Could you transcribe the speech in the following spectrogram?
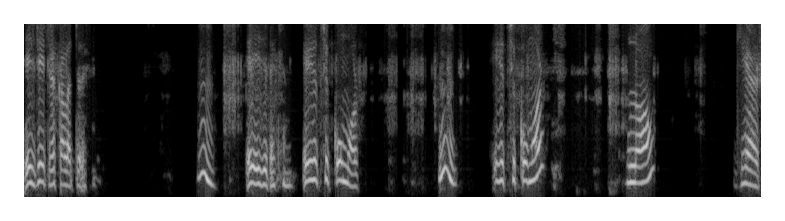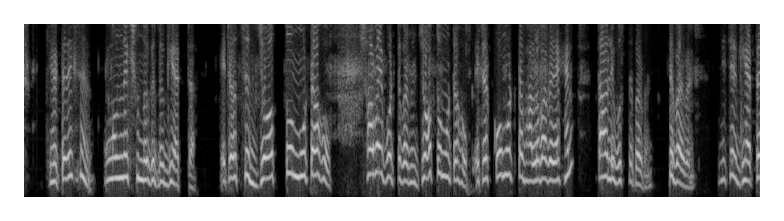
এই যে এটার কালারটা দেখেন। হুম, এই যে দেখেন, এই হচ্ছে কোমর। হুম, এই হচ্ছে কোমর, লং ঘেয়ার। ঘেয়ারটা দেখছেন? অনেক সুন্দর কিন্তু ঘেয়ারটা। এটা হচ্ছে যত মোটা হোক, সবাই পড়তে পারবেন, যত মোটা হোক, এটার কোমরটা ভালোভাবে দেখেন, তাহলে বুঝতে পারবেন বুঝতে পারবেন। নিচের ঘেয়ারটা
